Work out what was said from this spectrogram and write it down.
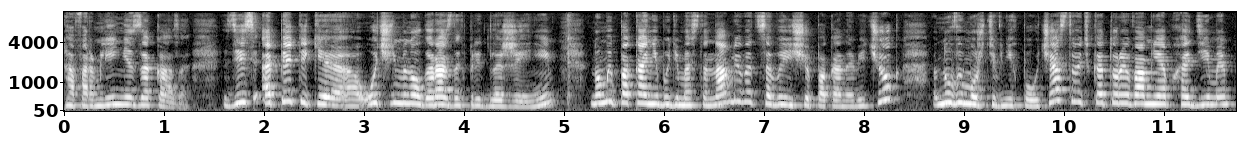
оформление заказа. Здесь опять-таки э, очень много разных предложений, но мы пока не будем останавливаться, вы еще пока новичок, но вы можете в них поучаствовать, которые вам необходимы.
